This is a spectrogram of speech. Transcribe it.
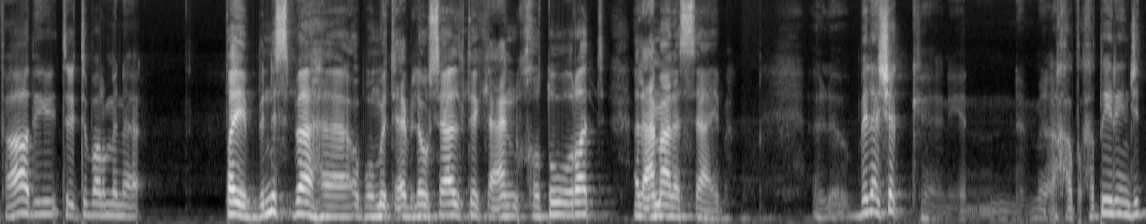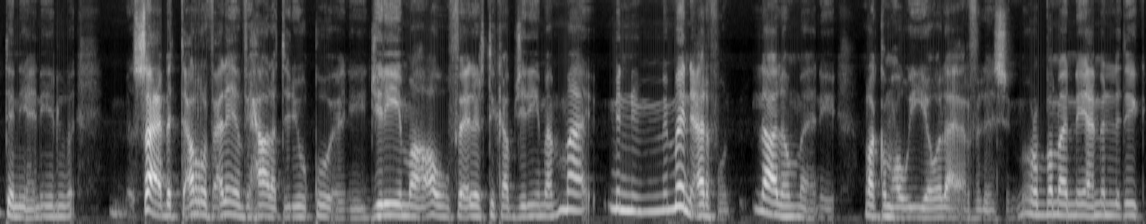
فهذه تعتبر من طيب بالنسبة آه، أبو متعب لو سألتك عن خطورة العماله السائبة. بلا شك يعني خطيرين جدا يعني صعب التعرف عليهم في حالة الوقوع يعني جريمة أو فعل ارتكاب جريمة ما من من يعرفون؟ لا لهم يعني رقم هوية ولا يعرف الاسم ربما إنه يعمل لديك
